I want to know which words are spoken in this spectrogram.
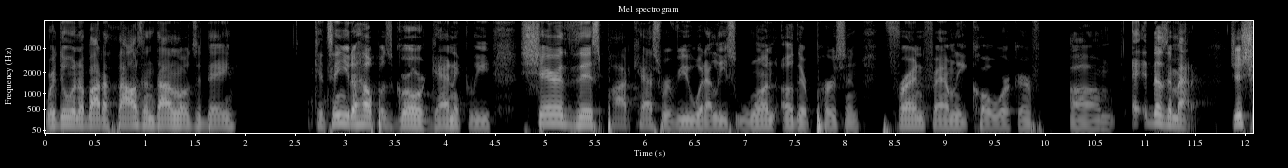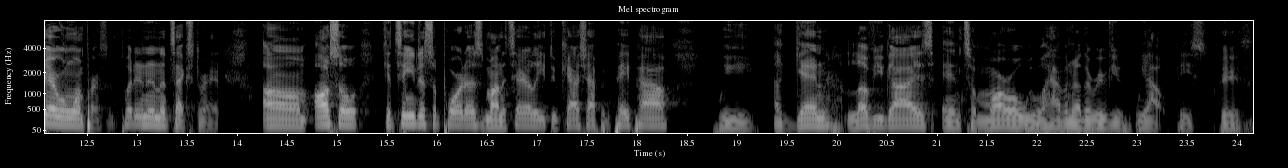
We're doing about a thousand downloads a day. Continue to help us grow organically. Share this podcast review with at least one other person, friend, family, coworker. Um, it doesn't matter. Just share with one person. Put it in a text thread. Um, also, continue to support us monetarily through Cash App and PayPal. We again love you guys, and tomorrow we will have another review. We out. Peace. Peace.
